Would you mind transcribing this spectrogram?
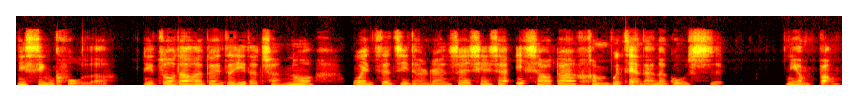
你辛苦了，你做到了对自己的承诺，为自己的人生写下一小段很不简单的故事，你很棒。”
